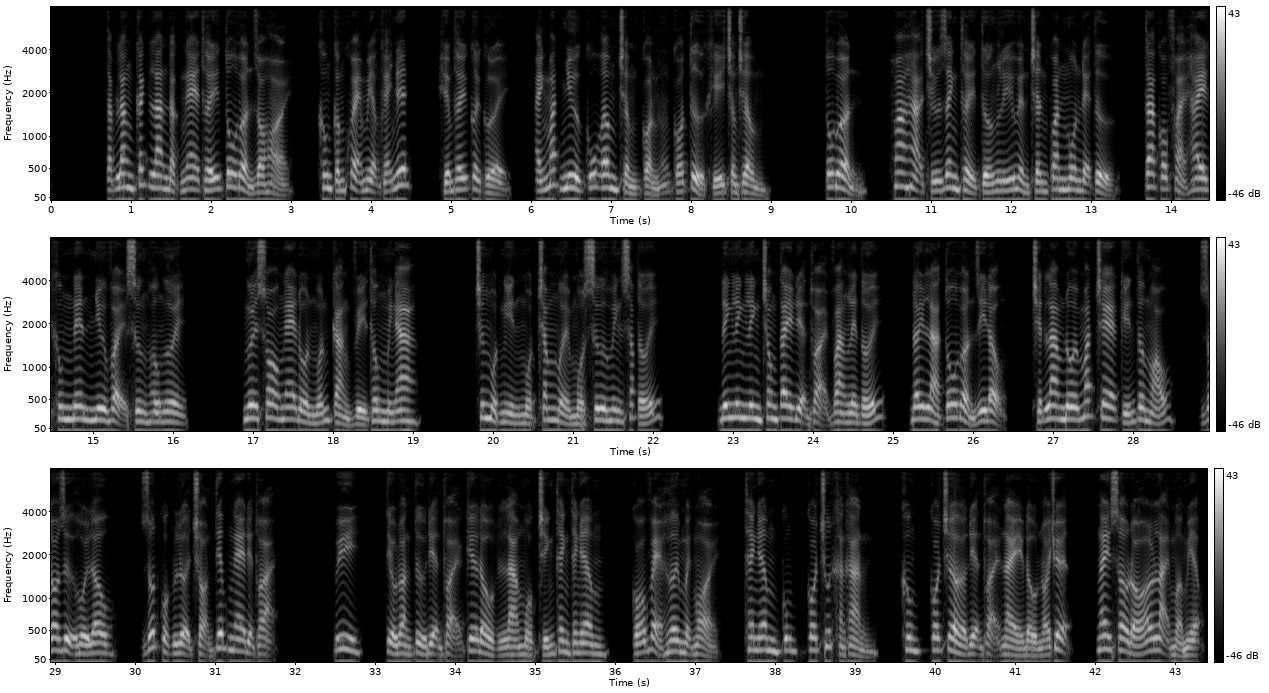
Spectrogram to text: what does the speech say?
Tạp lăng cách lan đặc nghe thấy tô ẩn do hỏi, không cấm khỏe miệng khẽ nhết, hiếm thấy cười cười, ánh mắt như cũ âm trầm còn có tử khí trầm trầm. Tô ẩn, hoa hạ chứ danh thầy tướng Lý Huyền Trân quan môn đệ tử, ta có phải hay không nên như vậy xưng hâu ngươi? Ngươi so nghe đồn muốn càng vì thông minh a. À. Chương 1111 sư huynh sắp tới. Đinh linh linh trong tay điện thoại vang lên tới, đây là Tô ẩn di động, triệt lam đôi mắt che kín tơ máu, do dự hồi lâu, rốt cuộc lựa chọn tiếp nghe điện thoại. Uy, tiểu đoàn tử điện thoại kia đầu là một chính thanh thanh âm, có vẻ hơi mệt mỏi, thanh âm cũng có chút khàn khàn, không có chờ điện thoại này đầu nói chuyện, ngay sau đó lại mở miệng.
